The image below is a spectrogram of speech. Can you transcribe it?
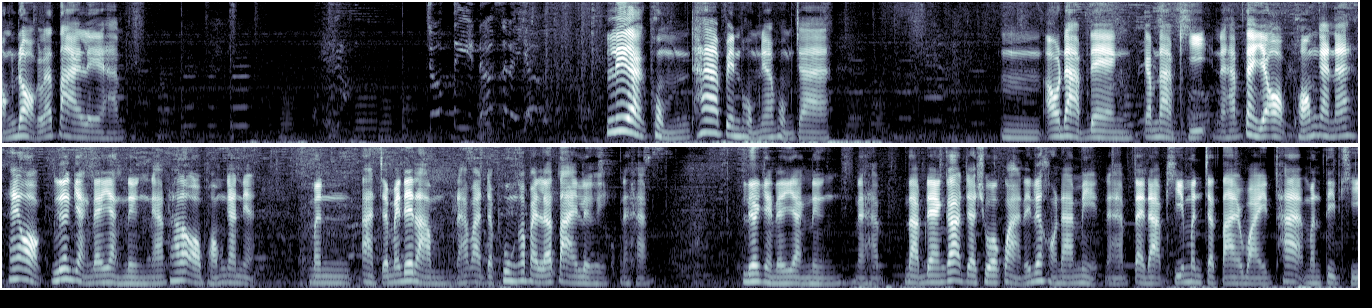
2 ดอกแล้วตายเลยครับ เลือกผมถ้าเป็นผมเนี่ยผมจะ อืมเอาดาบแดงกับดาบคีนะครับ แต่อย่าออกพร้อมกันนะ ให้ออกเลือกอย่างใดอย่างหนึ่งนะครับ ถ้าเราออกพร้อมกันเนี่ย มันอาจจะไม่ได้ลำนะครับ อาจจะพุ่งเข้าไปแล้วตายเลยนะครับ เลือกอย่างใดอย่างหนึ่งนะครับ ดาบแดงก็จะชัวร์กว่าในเรื่องของดาเมจนะครับ แต่ดาบคีมันจะตายไวถ้ามันติดคี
